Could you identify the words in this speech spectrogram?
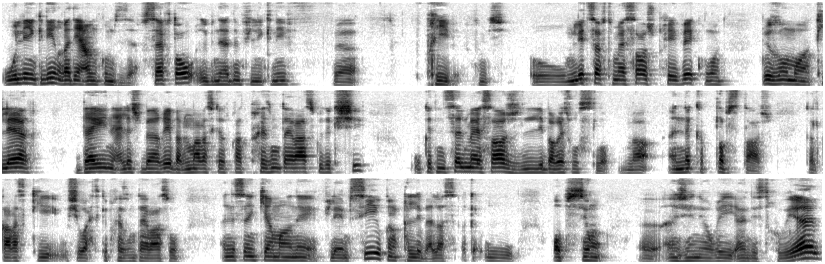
و LinkedIn غادي يعاونكم بزاف. صيفطوا البنادم في LinkedIn في privé فهمتي. وملي تصيفط message privé يكون plus ou moins clair باين علاش باغي بعض المرات كتبقى ت présenter راسك وداك الشيء وكتنسى ال message اللي باغي توصلو. ما انك تطلب stage كتلقى راسك كي شي واحد كي présenter راسو أنا cinquième année في ال EMSI وكنقلب على option ingénierie industrielle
